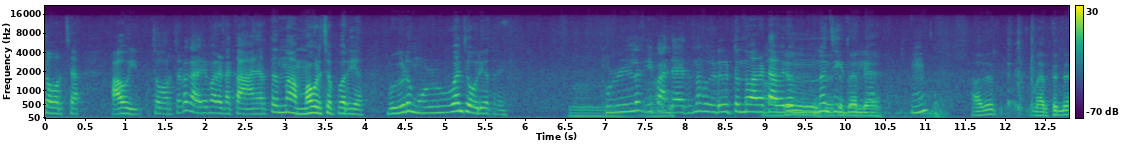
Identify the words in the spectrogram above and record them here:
ചോർച്ച. ആ ഈ ചോർച്ചയുടെ കാര്യം പറയണ്ട. കാനർത്തെന്ന് അമ്മ വിളിച്ചപ്പോൾ അറിയാം വീട് മുഴുവൻ ചോരി അത്രേ. ഫുള്ള് ഈ പഞ്ചായത്തിൽ നിന്ന് വീട് കിട്ടുമെന്ന് പറഞ്ഞിട്ട് അവരൊന്നും ചെയ്തില്ല? അത് മരത്തിന്റെ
